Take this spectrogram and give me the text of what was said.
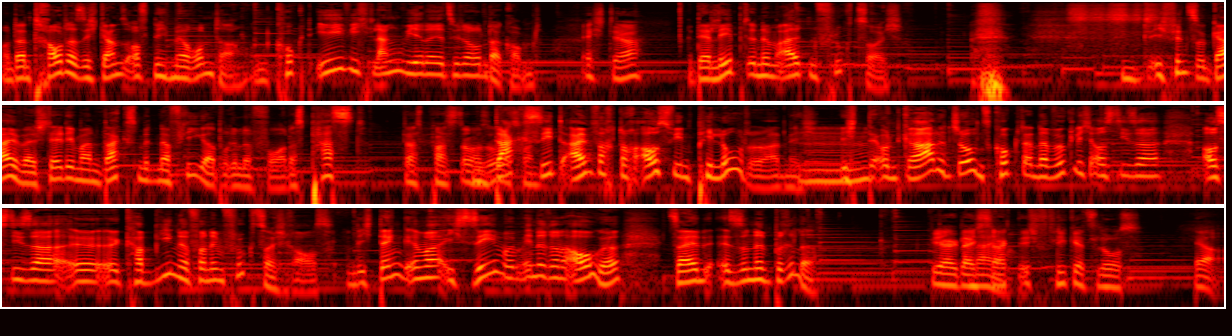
Und dann traut er sich ganz oft nicht mehr runter. Und guckt ewig lang, wie er da jetzt wieder runterkommt. Echt, ja? Der lebt in einem alten Flugzeug. Und ich find's so geil, weil stell dir mal einen Dachs mit einer Fliegerbrille vor. Das passt. Das passt aber so. Dachs sieht einfach doch aus wie ein Pilot, oder nicht? Mhm. Ich, und gerade Jones guckt dann da wirklich aus dieser, aus dieser äh, Kabine von dem Flugzeug raus. Und ich denke immer, ich sehe im inneren Auge sein, so eine Brille. Wie er gleich Naja. sagt, ich fliege jetzt los. Ja.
